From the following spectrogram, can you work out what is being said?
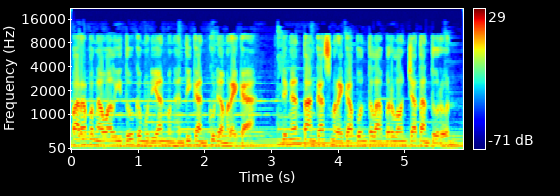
Para pengawal itu kemudian menghentikan kuda mereka. Dengan tangkas mereka pun telah berloncatan turun.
